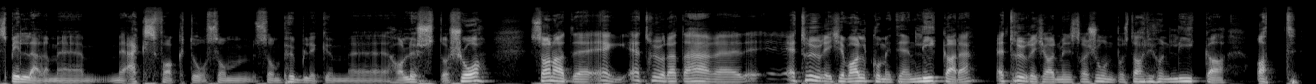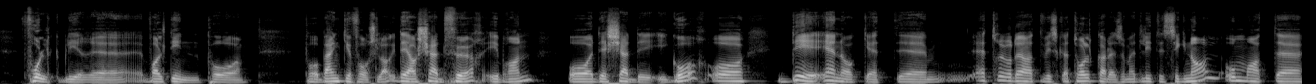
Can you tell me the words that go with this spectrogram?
spillere med, med X-faktor som, som publikum eh, har lyst til å se. Sånn at eh, jeg, jeg tror dette her eh, Jeg tror ikke valgkomiteen liker det. Jeg tror ikke administrasjonen på stadion liker at folk blir eh, valgt inn på, på benkeforslag. Det har skjedd før i Brann og det skjedde i går. Og det er nok et eh, Jeg tror det at vi skal tolke det som et lite signal om at eh,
